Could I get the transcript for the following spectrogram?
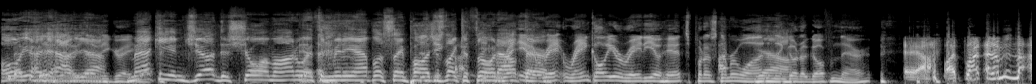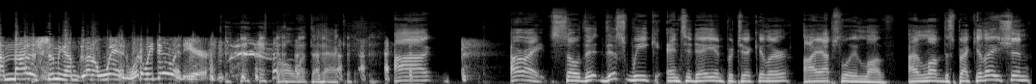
Oh yeah, yeah, yeah. That'd be great, Mackey and Judd, the show I'm on with in Minneapolis, St. Paul. I just like to throw it Ra- out yeah, there. ra- rank all your radio hits, put us number one, Yeah. and then go to go from there. Yeah, I, but and I'm not, I'm not assuming I'm going to win. What are we doing here? oh, what the heck? Uh, all right. So th- this week and today in particular, I absolutely love. I love the speculation.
